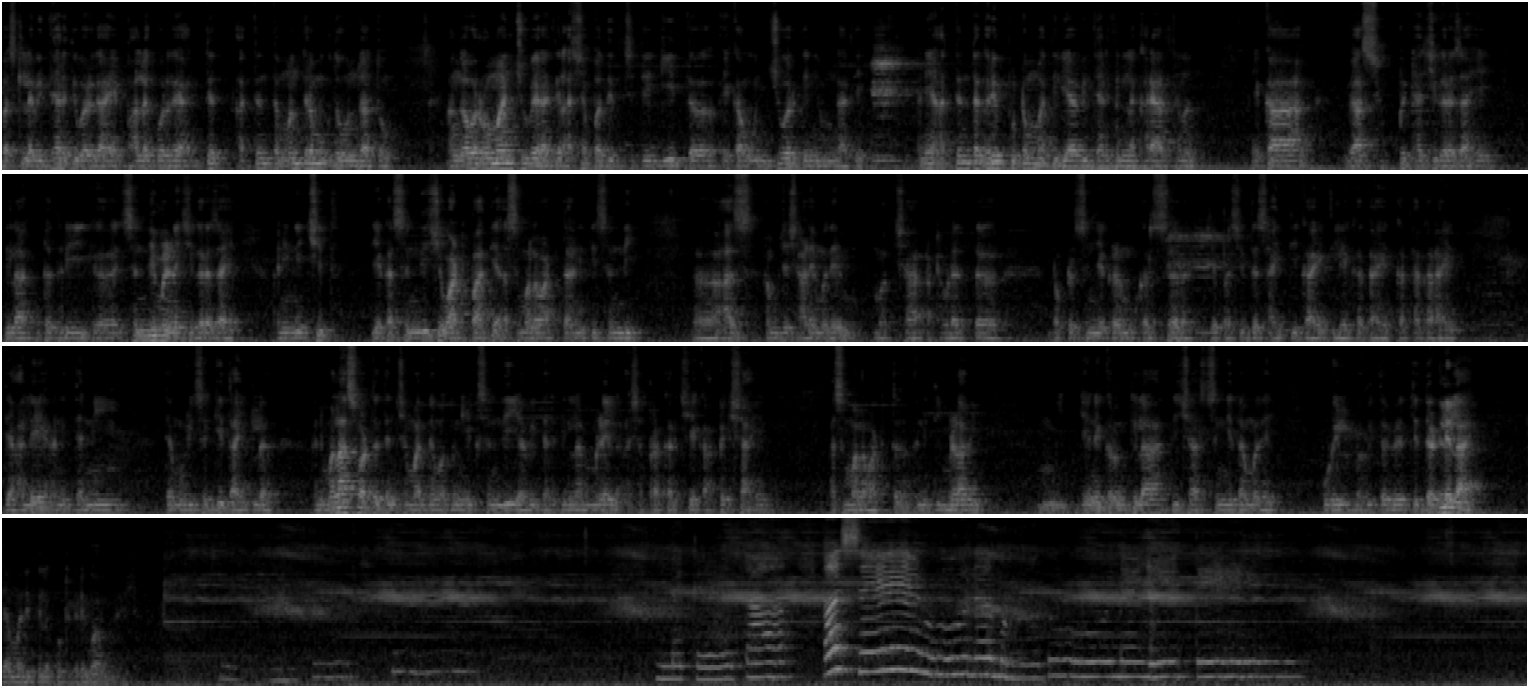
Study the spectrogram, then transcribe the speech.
बसलेला विद्यार्थी वर्ग आहे पालक वर्ग आहे अत्यंत अत्यंत मंत्रमुग्ध होऊन जातो. अंगावर रोमांच उभे राहतील अशा पद्धतीचे ते गीत एका उंचीवर ते नेऊन गाते. आणि अत्यंत गरीब कुटुंबातील या विद्यार्थिनीला खऱ्या अर्थानं एका व्यासपीठाची गरज आहे. तिला कुठंतरी संधी मिळण्याची गरज आहे. आणि निश्चित ती एका संधीची वाट पाहते असं मला वाटतं. आणि ती संधी आज आमच्या शाळेमध्ये मागच्या आठवड्यात डॉक्टर संजय कळमकर सर जे प्रसिद्ध साहित्यिक आहेत लेखक आहेत कथाकार आहेत ते आले आणि त्यांनी त्या मुलीचं गीत ऐकलं. आणि मला असं वाटतं त्यांच्या माध्यमातून एक संधी या विद्यार्थीला मिळेल अशा प्रकारची एक अपेक्षा आहे असं मला वाटतं आणि ती मिळावी. जेणेकरून तिला तिच्या संगीतामध्ये पुढील भवितव्य जे दडलेलं आहे त्यामध्ये तिला कुठेतरी वाव मिळेल. नकळता असे ऊन मागून येते.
